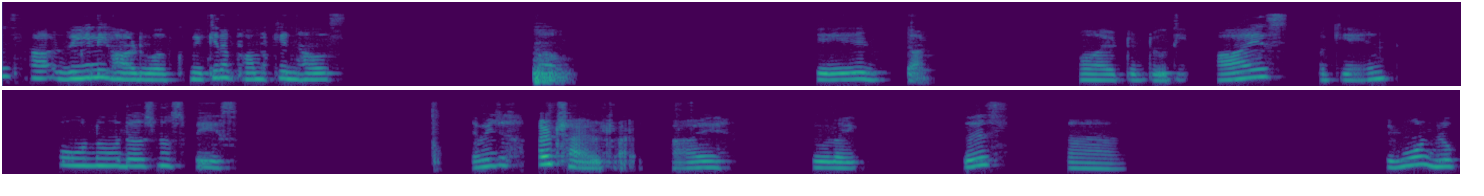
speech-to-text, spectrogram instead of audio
This is really hard work making a pumpkin house. Wow. Okay, done. Now I have to do the eyes again. Oh no, there's no space. Let me just. I'll try. I'll try. Try do like this, and it won't look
